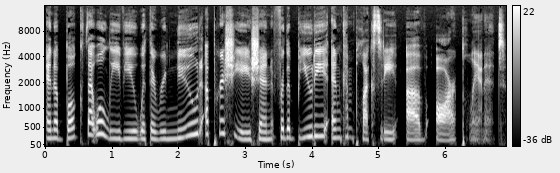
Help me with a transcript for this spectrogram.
and a book that will leave you with a renewed appreciation for the beauty and complexity of our planet.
